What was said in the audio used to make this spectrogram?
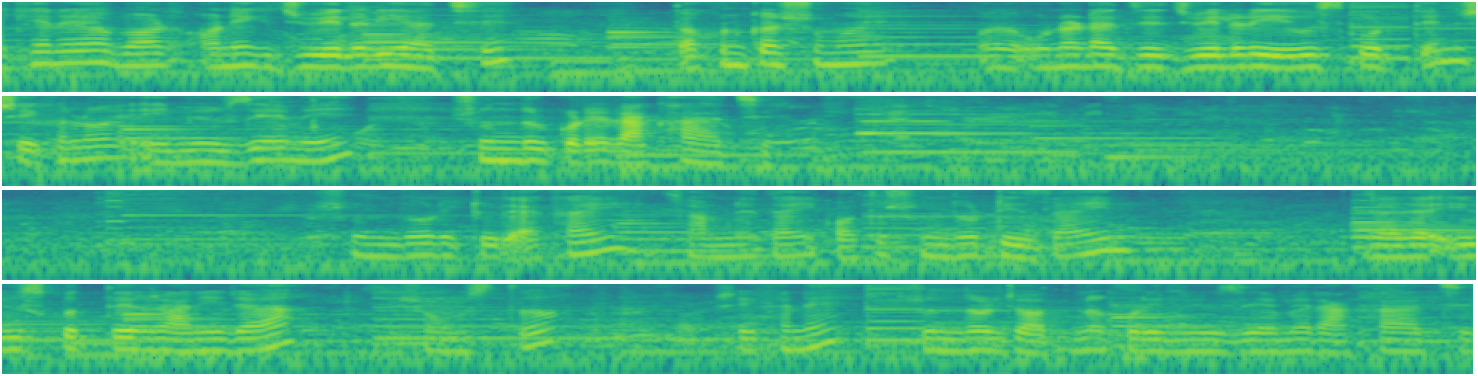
এখানে আবার অনেক জুয়েলারি আছে। তখনকার সময় ওনারা যে জুয়েলারি ইউজ করতেন সেখানেও এই মিউজিয়ামে সুন্দর করে রাখা আছে। সুন্দর একটু দেখাই, সামনে তাই কত সুন্দর ডিজাইন যা যা ইউজ করতেন রানীরা, সমস্ত, সেখানে সুন্দর যত্ন করে মিউজিয়ামে রাখা আছে।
